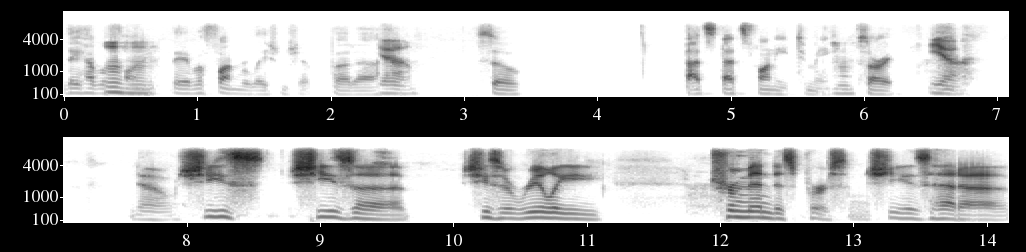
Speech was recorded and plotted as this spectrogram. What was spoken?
They have a Mm-hmm. fun they have a fun relationship, but uh, Yeah. so that's that's funny to me. Mhm. Sorry. Yeah. No, she's she's a she's a really tremendous person. She has had a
